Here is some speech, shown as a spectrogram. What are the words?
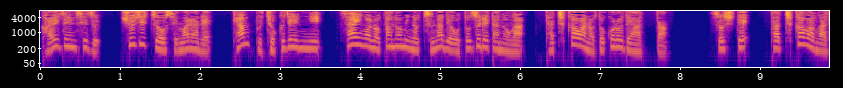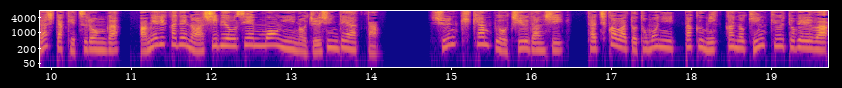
改善せず、手術を迫られ、キャンプ直前に最後の頼みの綱で訪れたのが立川のところであった。そして、立川が出した結論がアメリカでの足病専門医の受診であった。春季キャンプを中断し、立川と共に一泊三日の緊急渡米は、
